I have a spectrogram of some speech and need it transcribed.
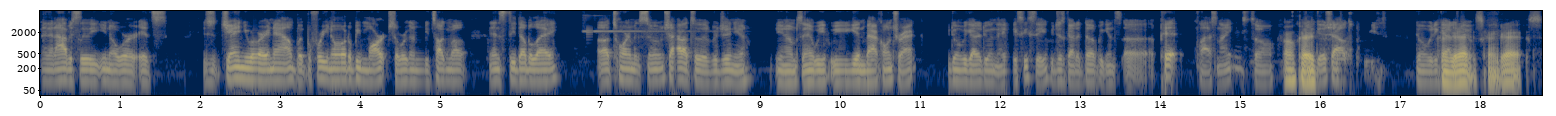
and then obviously, you know, where it's it's January now, but before you know it, it'll be March. So we're going to be talking about the NCAA uh, tournament soon. Shout out to Virginia. You know what I'm saying? We we getting back on track. We're doing what we got to do in the ACC. We just got a dub against uh, Pitt last night. So Okay. good shout out to Reese doing what he got to do. Congrats. Congrats.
